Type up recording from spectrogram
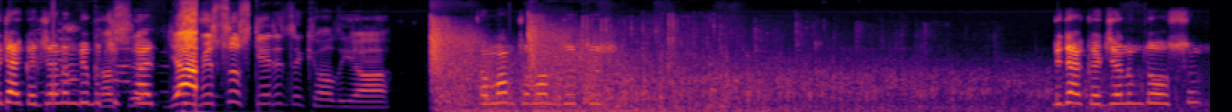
Bir dakika canım bir buçuk Kasıyor. kalp. Ya bir sus geri zekalı ya. Tamam tamam dur dur. Bir dakika canım dolsun.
